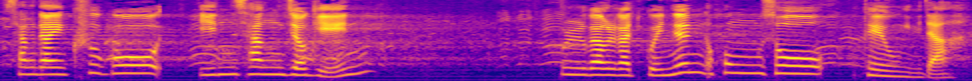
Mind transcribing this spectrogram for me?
상당히 크고 인상적인 뿔각을 갖고 있는 홍소 대웅입니다.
